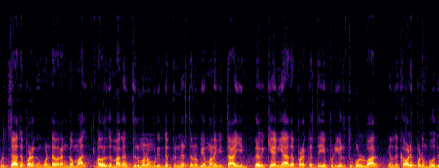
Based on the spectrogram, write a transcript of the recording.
உடுத்தாத பழக்கம் கொண்டவர் அங்கம்மாள். அவரது மகன் திருமணம் முடிந்த பின்னர் தன்னுடைய மனைவி தாயின் ரவிக்கு அணியாத பழக்கத்தை எப்படி எடுத்துக்கொள்வாள் என்று கவலைப்படும் போது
